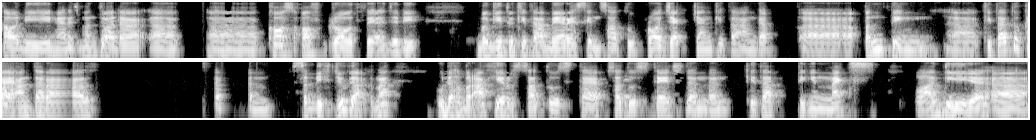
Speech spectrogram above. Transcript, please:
kalau di manajemen tuh ada uh, uh, cost of growth ya. Jadi begitu kita beresin satu project yang kita anggap uh, penting, uh, kita tuh kayak antara sedih juga karena udah berakhir satu step, satu stage dan dan kita ingin next lagi ya uh,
